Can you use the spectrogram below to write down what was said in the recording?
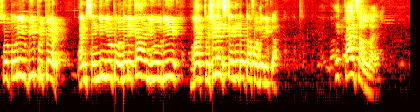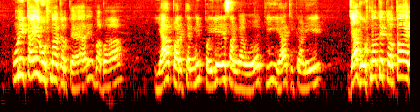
So Tony be prepared I am sending you to America and you will be my president's candidate of America हे काय चाललं आहे कोणी काही घोषणा करते आहे अरे बाबा या पार्ट्यांनी पहिले हे सांगावं की या ठिकाणी ज्या घोषणा ते करतायत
